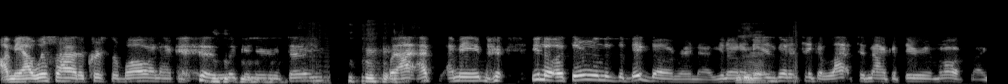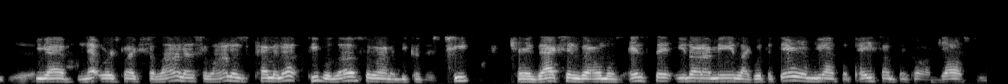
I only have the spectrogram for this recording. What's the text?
I mean, I wish I had a crystal ball and I could look in there and tell you. But I, I, I, mean, you know, Ethereum is the big dog right now. You know what yeah. I mean? It's going to take a lot to knock Ethereum off. Like yeah. you have networks like Solana. Solana's coming up. People love Solana because it's cheap. Transactions are almost instant. You know what I mean? Like with Ethereum, you have to pay something called gas fees.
